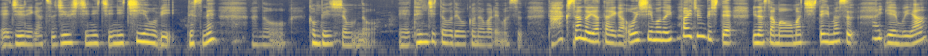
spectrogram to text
えー12月17日日曜日ですねあのコンベンションのえー展示棟で行われます。たくさんの屋台が美味しいものいっぱい準備して皆様をお待ちしています、はい。ゲームや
